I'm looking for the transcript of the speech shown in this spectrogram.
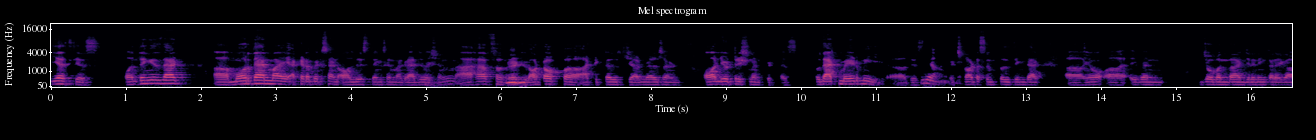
Yes, yes. One thing is that uh, more than my academics and all these things in my graduation, I have read a lot of uh, articles, journals, and on nutrition and fitness. So that made me uh, this yeah It's not a simple thing that uh, you know uh, even जो बंदा engineering करेगा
